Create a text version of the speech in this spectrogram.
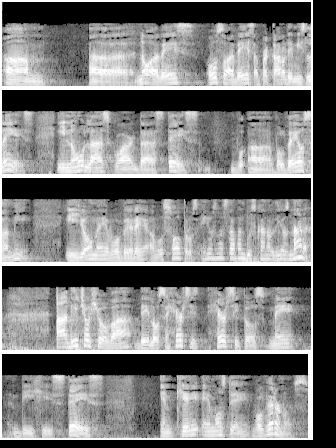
Um, uh, no habéis, os habéis apartado de mis leyes y no las guardasteis. Ah, volveos a mí y yo me volveré a vosotros. Ellos no estaban buscando a Dios nada. Ha dicho Jehová de los ejércitos, me dijisteis, ¿en qué hemos de volvernos?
